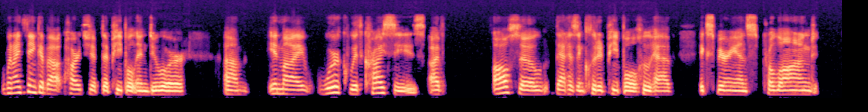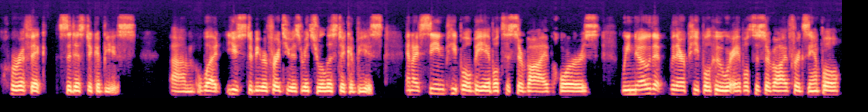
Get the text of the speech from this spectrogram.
when I think about hardship that people endure, um, in my work with crises, I've also that has included people who have experienced prolonged horrific sadistic abuse um, what used to be referred to as ritualistic abuse. And I've seen people be able to survive horrors. We know that there are people who were able to survive, for example,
